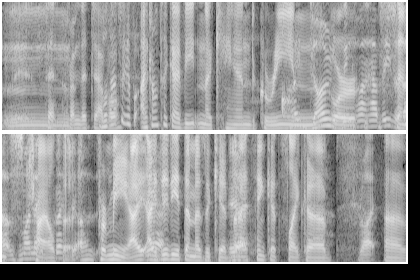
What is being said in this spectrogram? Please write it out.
uh, sent from the devil. Well, that's a good. I don't think I've eaten a canned green don't or think I have either. That was since childhood. question. For me, I, I did eat them as a kid, but Yeah. I think it's like a Right. a,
